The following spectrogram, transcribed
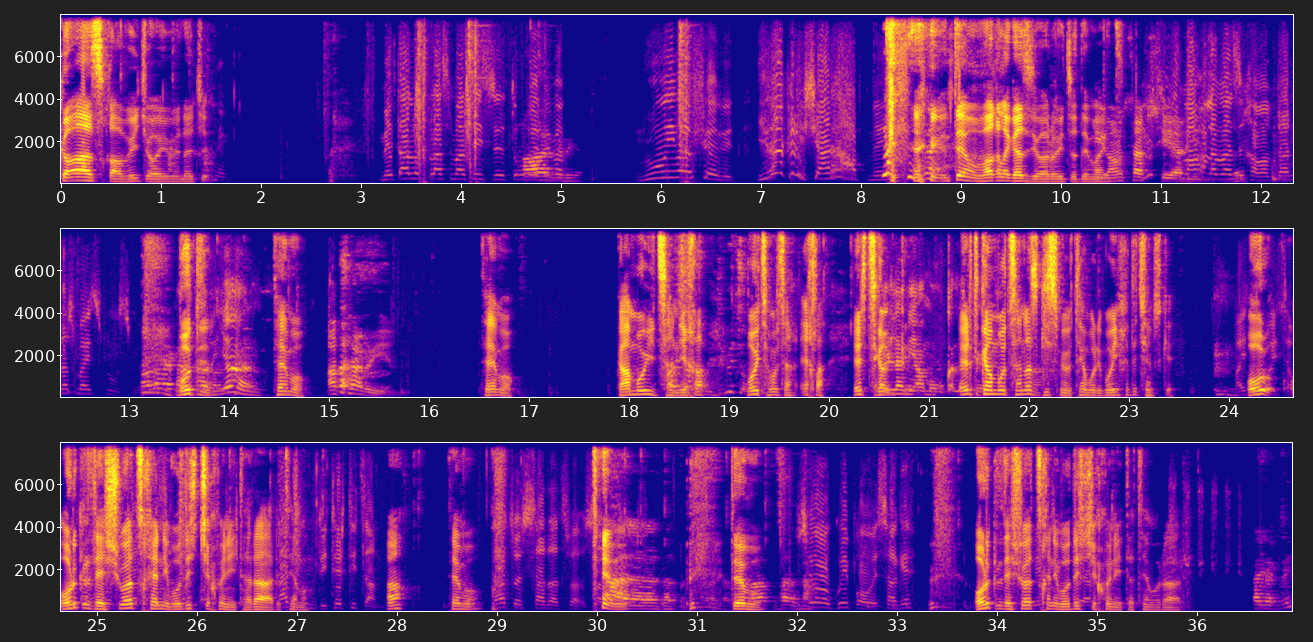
გაასხა ბიჭო იმენაჭი. მეტალოპლასმასის ტრუბები ნუ იმავშებით ირაკლი შარაპ მე თემო მაღლა გაზივა რო იწოდე მაინც. ამ სახში არიან მაღლაბაზე ხავ დანას მაინც ნუსმე მოდი, არიან თემო, აქ არიან თემო. გამოიცანი ხა. მოიცა, მოიცა, ეხლა ერთ ერთ გამოცანას გისმევ თემური, მოიხედე ჩემსკი. ორ ორ კლდეს შუა ცხენი მოდის ჭიხვინითა რა არის თემო. ერთი წამი ა? თემო, დაწვეს სადაც თემო, თემო. всё გვიპოვე საგე ორ კლდეს შუა ცხენი მოდის ჭიხვინითა თემო რა არის? აი რაკრი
